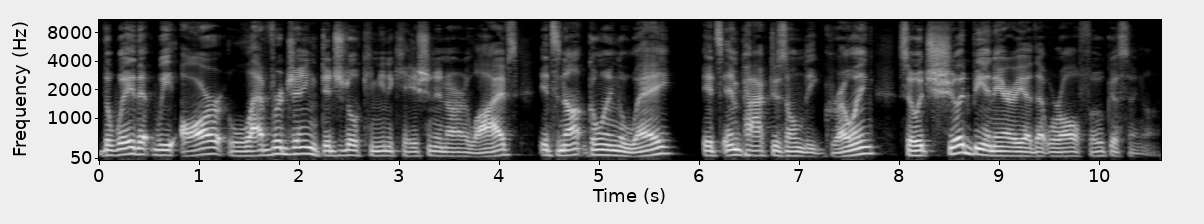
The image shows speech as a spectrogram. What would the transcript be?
the way that we are leveraging digital communication in our lives, it's not going away. Its impact is only growing. So it should be an area that we're all focusing on.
